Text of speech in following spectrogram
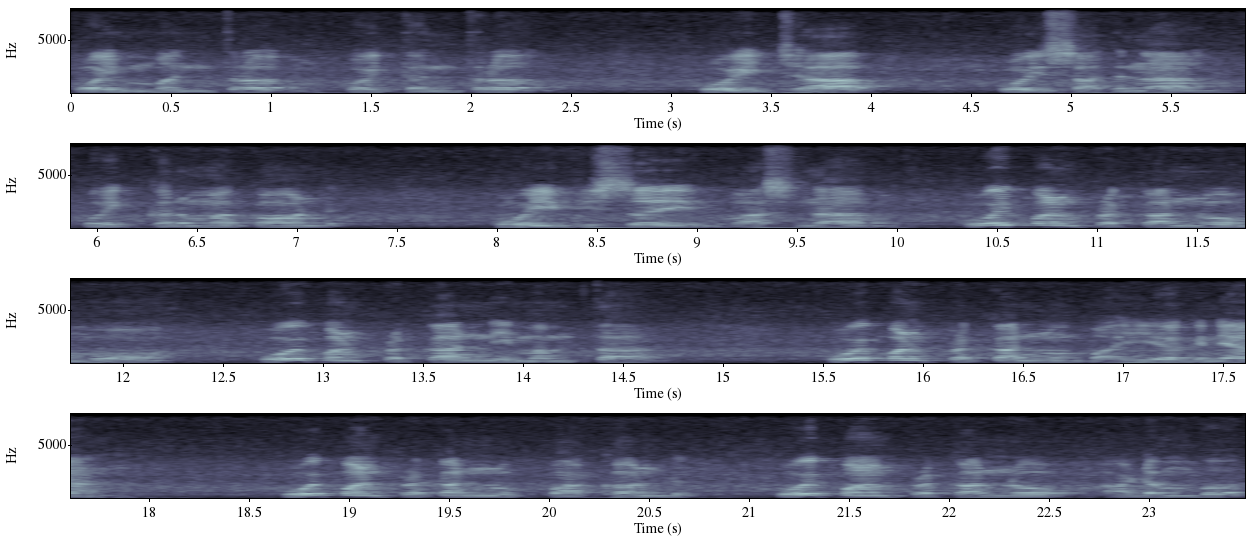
કોઈ મંત્ર, કોઈ તંત્ર, કોઈ જાપ, કોઈ સાધના, કોઈ કર્મકાંડ, કોઈ વિષય, વાસના, કોઈ પણ પ્રકારનો મોહ, કોઈ પણ પ્રકારની મમતા, કોઈ પણ પ્રકારનું બાહ્ય જ્ઞાન કોઈ પણ પ્રકારનું પાખંડ કોઈ પણ પ્રકારનો આડંબર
